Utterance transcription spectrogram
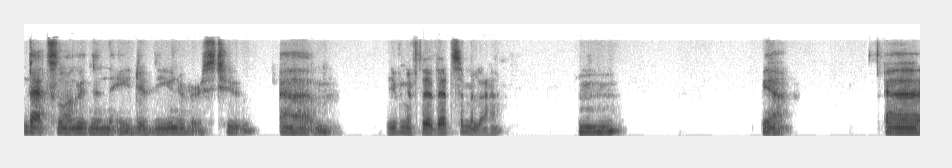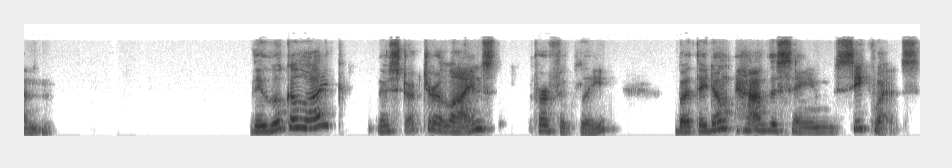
that's longer than the age of the universe, too. Um, Even if they're that similar, huh? Mm-hmm. Yeah. Um, they look alike, their structure aligns perfectly, but they don't have the same sequence.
